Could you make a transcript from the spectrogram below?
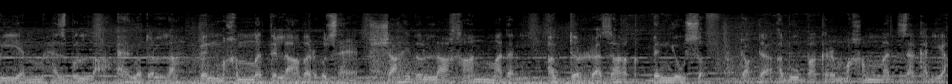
B M Hazbullah Ahmadullah bin Mohammad লাভার হুসেন শাহিদুল্লাহ খান মাদানী আব্দুর রাজাক বিন ইউসুফ ডক্টর আবু বাকর মোহাম্মদ জাকারিয়া।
